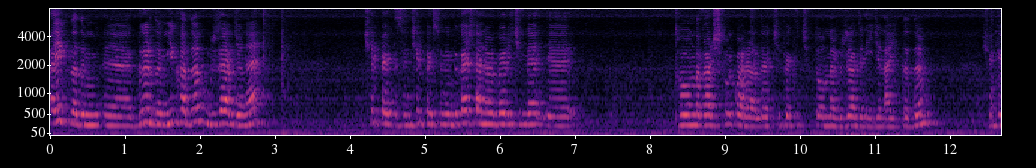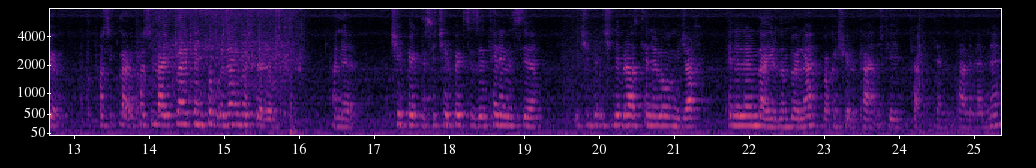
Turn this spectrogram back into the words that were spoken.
Ayıkladım, e, kırdım, yıkadım güzelce ne. Çirpeklisin, çirpeksin birkaç tane böyle içinde e, tohumda karışıklık var herhalde. Çirpekli çıktı. Onları güzelce iyice ayıkladım. Çünkü fasulye, fasulye çok özen gösteririm. Hani çirpeklisi, çirpeksizi, tenelisi, içinde, içinde biraz teneli olmayacak. Tenelerini de ayırdım böyle. Bakın şöyle tane, şey, ten, tanelerini.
